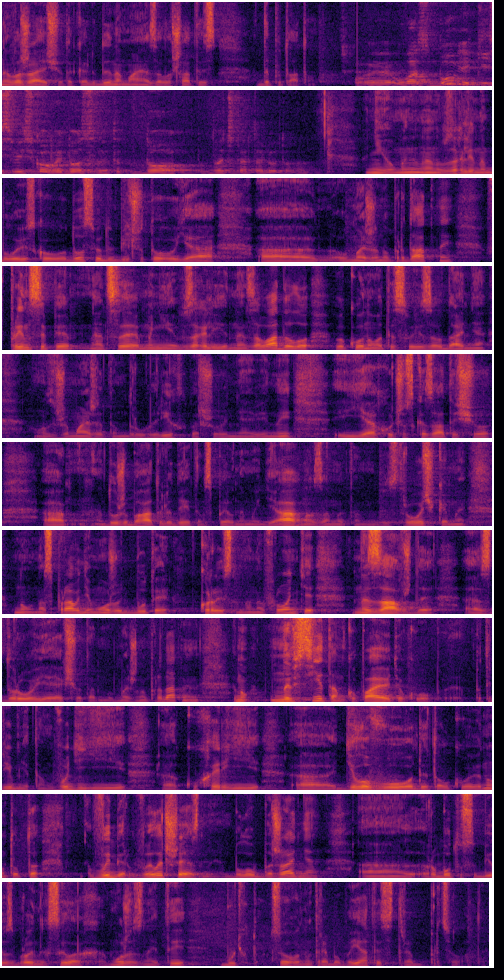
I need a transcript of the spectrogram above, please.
не вважаю, що така людина має залишатись депутатом. Е, У вас був якийсь військовий досвід до 24 лютого? Ні, у мене взагалі не було військового досвіду. Більше того, я е, обмежено придатний. В принципі, це мені взагалі не завадило виконувати свої завдання. Ось вже майже там другий рік першого дня війни. І я хочу сказати, що дуже багато людей там з певними діагнозами, там відстрочками, ну насправді можуть бути корисними на фронті. Не завжди е, здоров'я, якщо там обмежено придатний. Ну не всі там копають окопи. Потрібні там водії, е, кухарі, е, діловоди толкові. Ну тобто вибір величезний. Було б бажання, роботу собі в збройних силах може знайти будь-хто. Цього не треба боятися, треба працювати.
